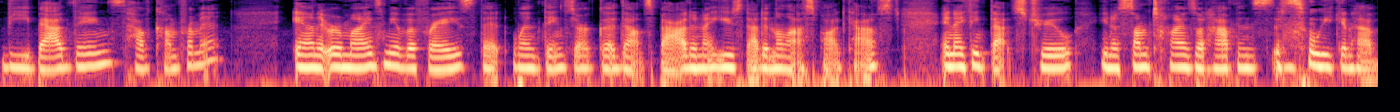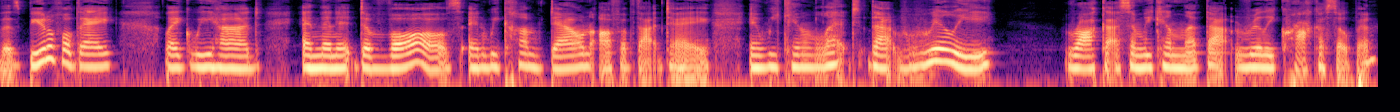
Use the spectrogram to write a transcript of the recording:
the bad things have come from it. And it reminds me of a phrase that when things are good, that's bad. And I used that in the last podcast. And I think that's true. You know, sometimes what happens is we can have this beautiful day like we had, and then it devolves and we come down off of that day and we can let that really rock us and we can let that really crack us open.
